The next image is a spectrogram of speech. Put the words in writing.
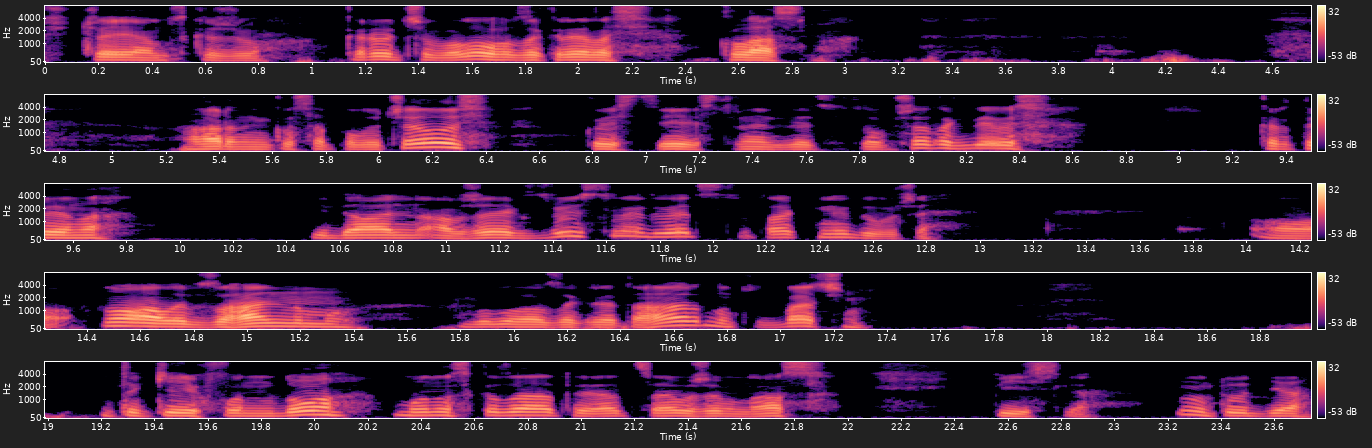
Що я вам скажу? Коротше, волога закрилась класно. Гарненько все вийшло. З цієї сторони дивиться, то взагалі так дивись. Картина ідеальна, а вже як з другої сторони дивиться, то так не дуже. О, ну, але в загальному волога закрита гарно, тут бачимо. Таке фондо, можна сказати, а це вже в нас після. Ну тут я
